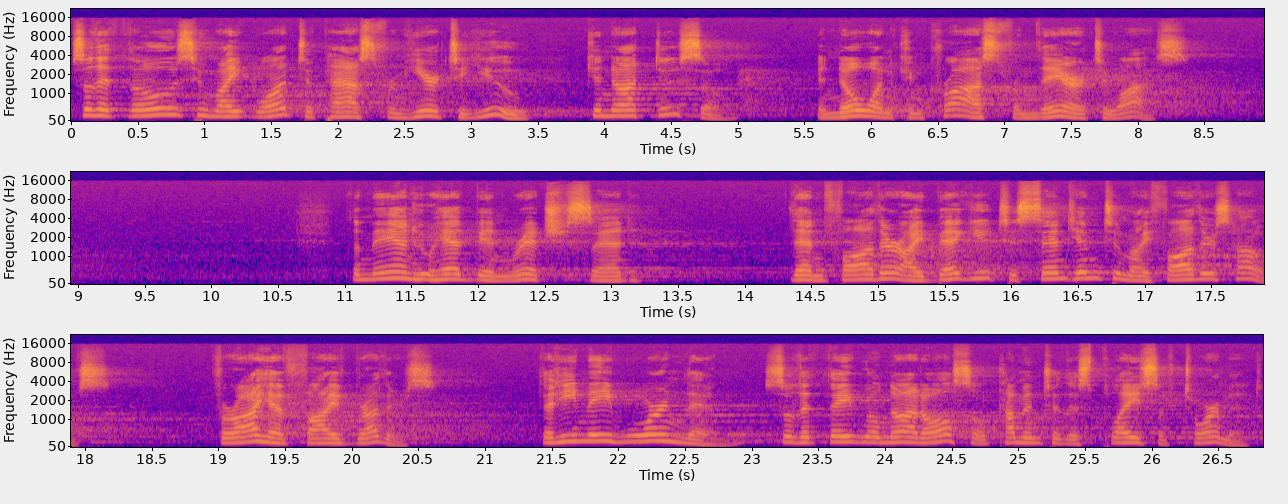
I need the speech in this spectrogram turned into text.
so that those who might want to pass from here to you cannot do so, and no one can cross from there to us. The man who had been rich said, Then, Father, I beg you to send him to my father's house, for I have five brothers, that he may warn them, so that they will not also come into this place of torment.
